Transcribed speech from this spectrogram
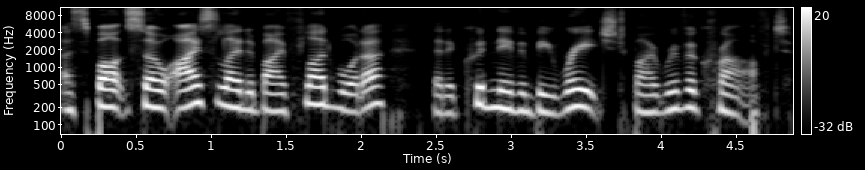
a spot so isolated by floodwater that it couldn't even be reached by rivercraft.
